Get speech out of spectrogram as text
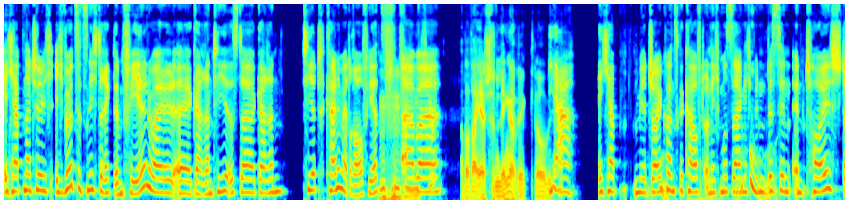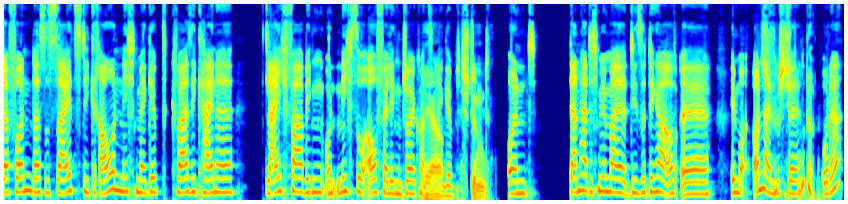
ich habe natürlich, ich würde es jetzt nicht direkt empfehlen, weil äh, Garantie ist da garantiert keine mehr drauf jetzt. Aber aber war ja schon länger weg, glaube ich. ja, ich habe mir Joy-Cons gekauft und ich muss sagen, ich bin ein bisschen enttäuscht davon, dass es seit es die grauen nicht mehr gibt, quasi keine gleichfarbigen und nicht so auffälligen Joy-Cons ja, mehr gibt. stimmt. Und dann hatte ich mir mal diese Dinger auf, äh, im Online bestellt, oder? Sehr,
